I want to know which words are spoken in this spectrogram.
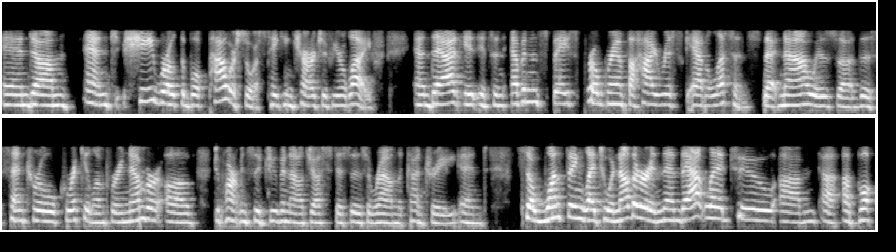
And um, and she wrote the book Power Source: Taking Charge of Your Life, and that it, it's an evidence based program for high risk adolescents that now is uh, the central curriculum for a number of departments of juvenile justices around the country and so one thing led to another, and then that led to um, a, a, book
